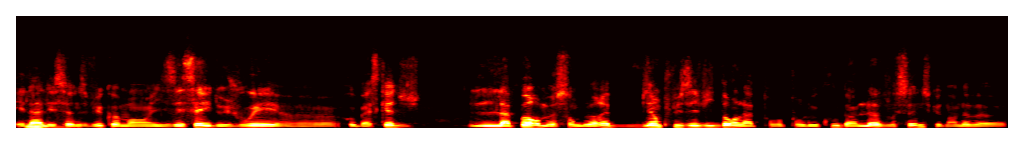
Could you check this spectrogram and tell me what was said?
Et là, les Suns, vu comment ils essayent de jouer euh, au basket, l'apport me semblerait bien plus évident là pour, pour le coup d'un love aux Suns que d'un love euh,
